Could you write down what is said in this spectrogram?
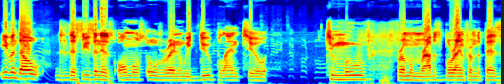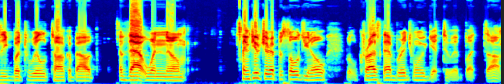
even though the season is almost over and we do plan to to move from Mrabsbor and from the League, but we'll talk about that when um, in future episodes, you know, we'll cross that bridge when we get to it. But um,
